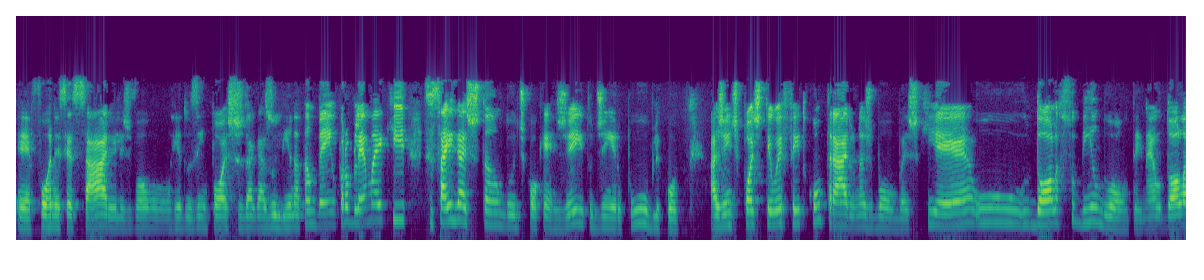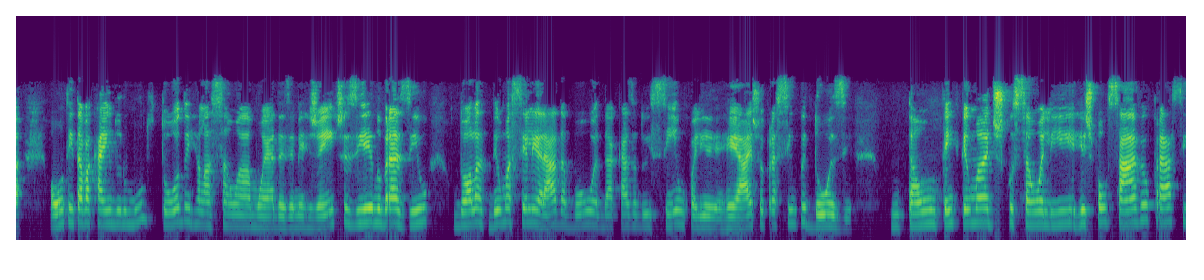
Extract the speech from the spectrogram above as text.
é, for necessário, eles vão reduzir impostos da gasolina também. O problema é que, se sair gastando de qualquer jeito dinheiro público, a gente pode ter o efeito contrário nas bombas, que é o dólar subindo ontem. Né? O dólar ontem estava caindo no mundo todo em relação a moedas emergentes e no Brasil o dólar deu uma acelerada boa da casa dos 5 ali, reais, foi para 5,12. Então, tem que ter uma discussão ali responsável para, se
